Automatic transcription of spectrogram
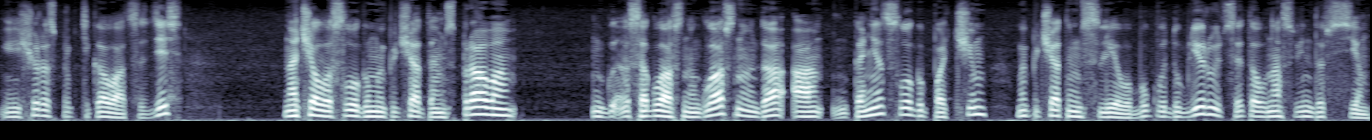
и еще раз практиковаться. Здесь начало слога мы печатаем справа, согласную гласную, да, а конец слога под чем мы печатаем слева. Буквы дублируются, это у нас Windows 7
